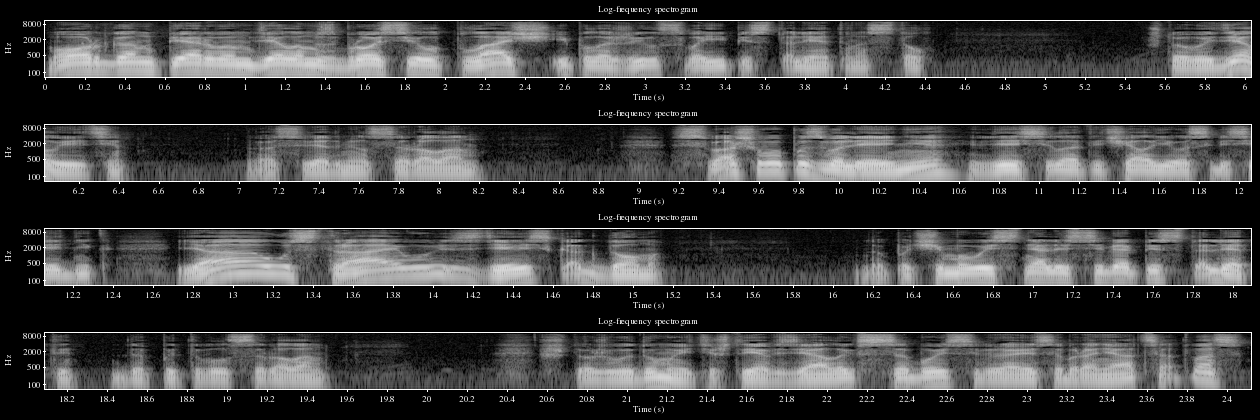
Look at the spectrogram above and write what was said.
Морган первым делом сбросил плащ и положил свои пистолеты на стол. — Что вы делаете? — осведомился Ролан. — С вашего позволения, — весело отвечал его собеседник, — я устраиваюсь здесь как дома. — Но почему вы сняли с себя пистолеты? — допытывался Ролан. Что же вы думаете, что я взял их с собой, собираясь обороняться от вас?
